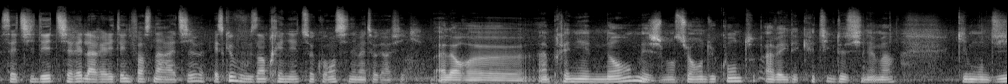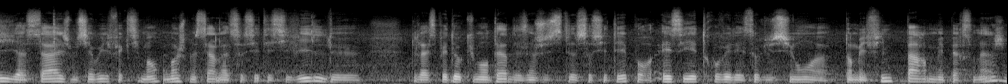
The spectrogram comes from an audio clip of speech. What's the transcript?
Cette idée de tirer de la réalité une force narrative, est-ce que vous vous imprégnez de ce courant cinématographique? Alors, euh, imprégné, non, mais je m'en suis rendu compte avec des critiques de cinéma qui m'ont dit il y a ça, et je me suis dit oui, effectivement. Moi, je me sers de la société civile, de, de l'aspect documentaire des injustices de société pour essayer de trouver des solutions euh, dans mes films par mes personnages,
